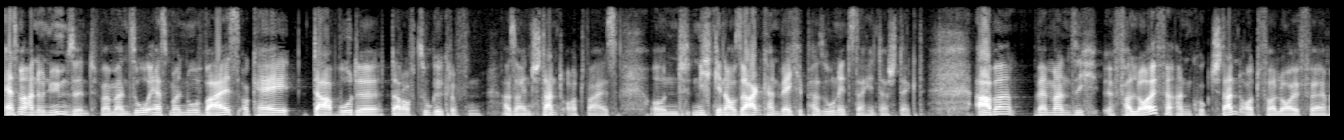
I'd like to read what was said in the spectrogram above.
erstmal anonym sind, weil man so erstmal nur weiß, okay, da wurde darauf zugegriffen, also einen Standort weiß und nicht genau sagen kann, welche Person jetzt dahinter steckt. Aber wenn man sich äh, Verläufe anguckt, Standortverläufe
